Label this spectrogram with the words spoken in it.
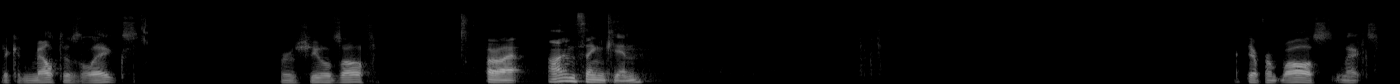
that can melt his legs or his shields off. All right, I'm thinking. Different boss next.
